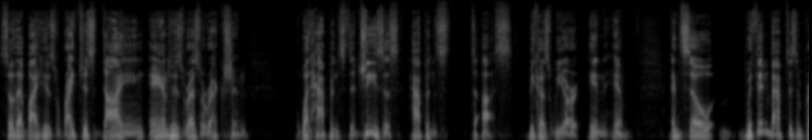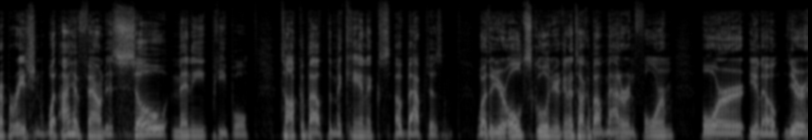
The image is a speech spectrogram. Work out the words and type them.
so that by his righteous dying and his resurrection, what happens to Jesus happens to us because we are in him. And so within baptism preparation, what I have found is so many people talk about the mechanics of baptism. Whether you're old school and you're going to talk about matter and form, or you know you're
